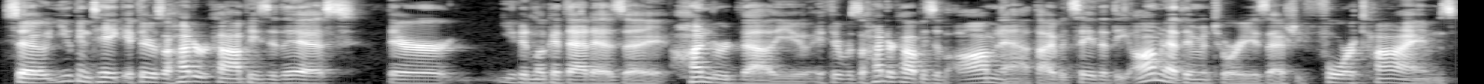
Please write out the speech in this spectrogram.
So you can take if there's hundred copies of this, there you can look at that as a hundred value. If there was hundred copies of Omnath, I would say that the Omnath inventory is actually four times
